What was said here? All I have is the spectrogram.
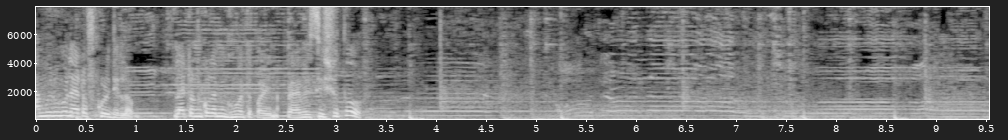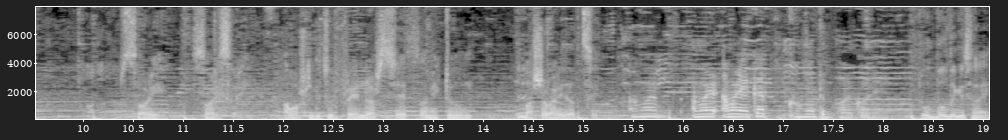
আমি রুমে লাইট অফ করে দিলাম। লাইট অন করলে আমি ঘুমাতে পারি না। প্রাইভেসি ইস্যু তো? সরি সরি সরি আমার আসলে কিছু ফ্রেন্ড আসছে আমি একটু বাসা বাড়ি যাচ্ছি। আমার আমার আমার একা ঘুমাতে ভয় করে। ভূত বলতে কিছু নেই।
